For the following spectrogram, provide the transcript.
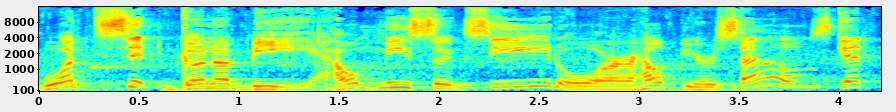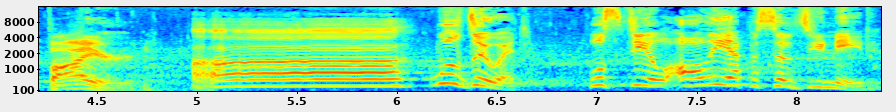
What's it gonna be? Help me succeed or help yourselves get fired? Uh, We'll do it. We'll steal all the episodes you need.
